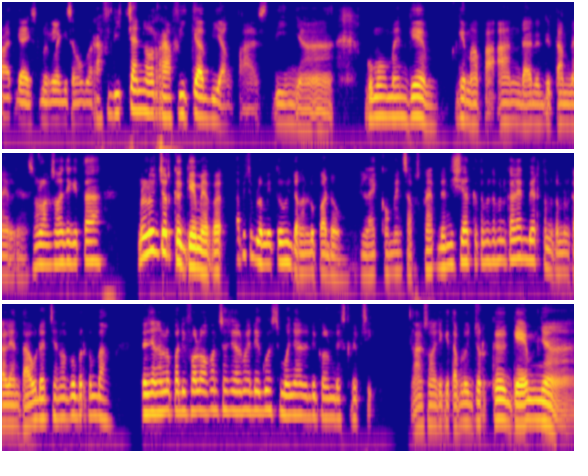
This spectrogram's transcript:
Alright guys, balik lagi sama gue Raffi di channel Rafika Biang pastinya. Gue mau main game. Game apaan? Udah ada di thumbnailnya. So langsung aja kita meluncur ke game ya. Tapi sebelum itu jangan lupa dong di like, comment, subscribe, dan di share ke teman-teman kalian biar teman-teman kalian tahu dan channel gue berkembang. Dan jangan lupa di follow akun sosial media gue semuanya ada di kolom deskripsi. Langsung aja kita meluncur ke gamenya.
